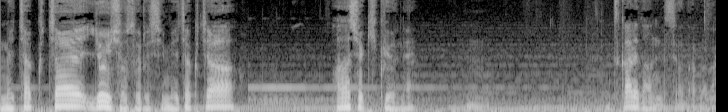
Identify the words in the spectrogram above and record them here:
めちゃくちゃよいしょするしめちゃくちゃ話を聞くよね、うん、疲れたんですよだから。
